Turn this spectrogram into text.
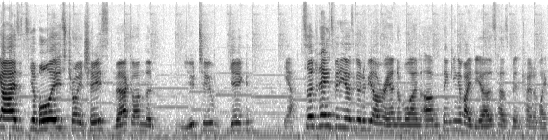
guys, it's your boys, Troy and Chase, back on the YouTube gig. Yeah. So today's video is going to be a random one. Um, thinking of ideas has been kind of like,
